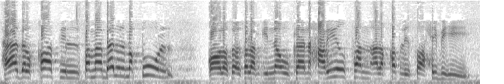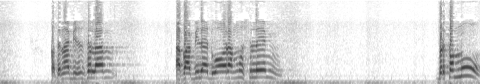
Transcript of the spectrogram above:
"Hadzal qatil fama balul maqtul?" Qala SAW, innahu kana harisan ala qatli sahibihi. Kata Nabi SAW, apabila dua orang muslim bertemu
